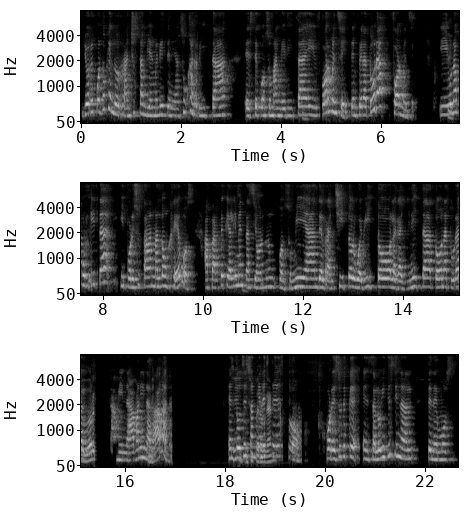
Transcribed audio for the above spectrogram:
Yo recuerdo que en los ranchos también me tenían su jarrita, este, con su manguerita y fórmense, temperatura, fórmense. Y una purguita, y por eso estaban más longevos. Aparte que alimentación consumían, del ranchito, el huevito, la gallinita, todo natural. Caminaban y nadaban. Entonces también es esto. Por eso es de que en salud intestinal tenemos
